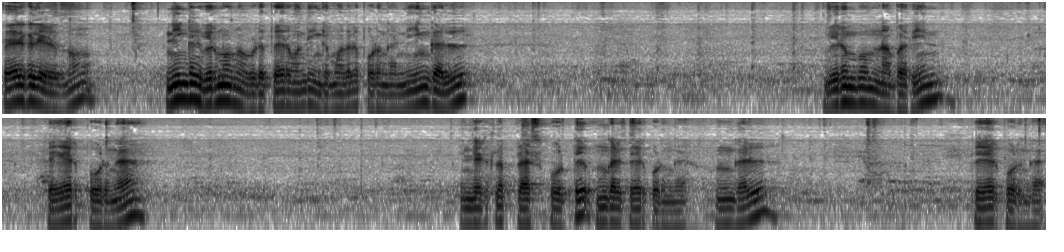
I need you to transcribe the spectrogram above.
பெயர்கள் எழுதணும். நீங்கள் விரும்பினோட பேரை வந்து இங்கே முதல்ல போடுங்க. நீங்கள் விரும்பும் நபரின் பெயர் போடுங்க. இந்த இடத்துல ப்ளஸ் போட்டு உங்கள் பெயர் போடுங்க. உங்கள் பெயர் போடுங்க.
